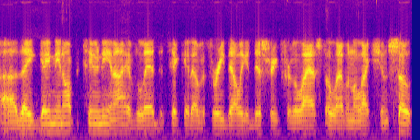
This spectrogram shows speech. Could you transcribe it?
uh, they gave me an opportunity, and I have led the ticket of a three delegate district for the last 11 elections. So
